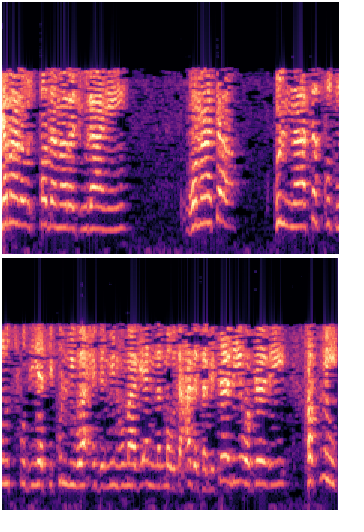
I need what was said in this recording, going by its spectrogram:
كما لو اصطدم رجلان وماتا. قلنا تسقط نصف دية كل واحد منهما لأن الموت حدث بفعله وفعل خصمه.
